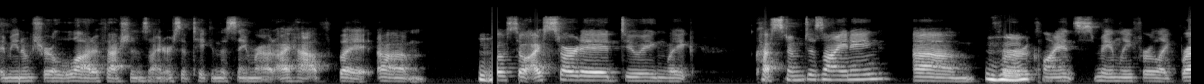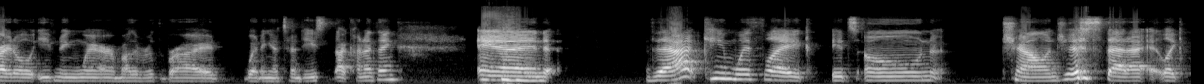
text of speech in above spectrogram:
I mean, I'm sure a lot of fashion designers have taken the same route I have, but um, mm-hmm. so I started doing like custom designing um, mm-hmm. for clients, mainly for like bridal, evening wear, mother of the bride, wedding attendees, that kind of thing. And mm-hmm. That came with like its own challenges that I like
